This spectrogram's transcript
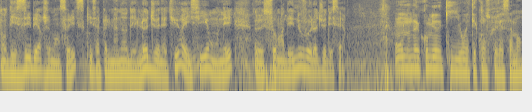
dans des hébergements solides, ce qui s'appelle maintenant des lodges nature. Et ici, on est sur un des nouveaux lodges dessert. On en a combien qui ont été construits récemment?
